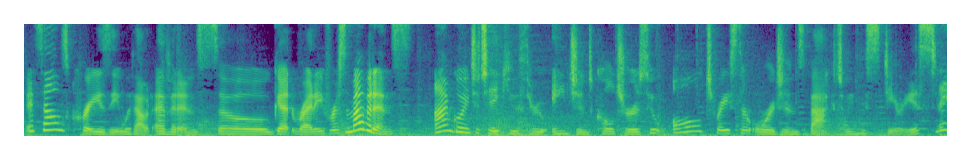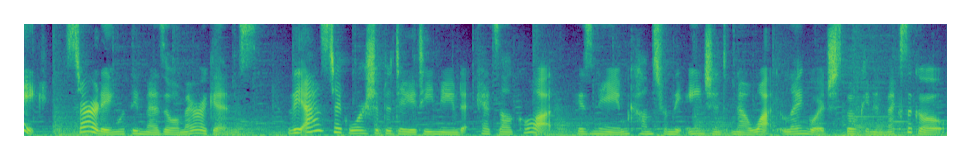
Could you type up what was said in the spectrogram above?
It sounds crazy without evidence, so get ready for some evidence. I'm going to take you through ancient cultures who all trace their origins back to a mysterious snake, starting with the Mesoamericans. The Aztec worshipped a deity named Quetzalcoatl. His name comes from the ancient Nahuatl language spoken in Mexico.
